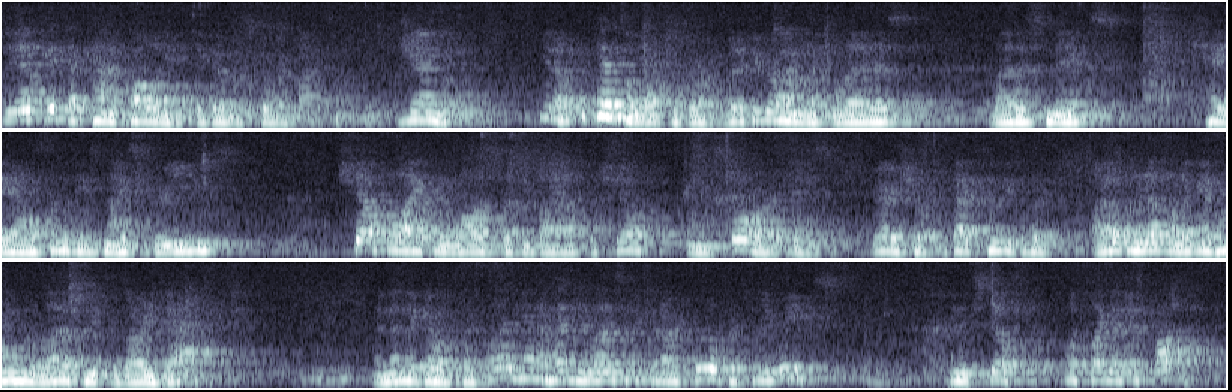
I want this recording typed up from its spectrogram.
They don't get that kind of quality if they go to the store and buy something. Generally, you know, it depends on what you're growing. But if you're growing like lettuce, lettuce mix, kale, some of these nice greens, shelf life and a lot of stuff you buy off the shelf in the store is very short. In fact, some people say, I open it up when I get home, the lettuce mix is already back. And then they go, oh man, I've had your lettuce mix in our cooler for three weeks. And it still looks like I just bought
